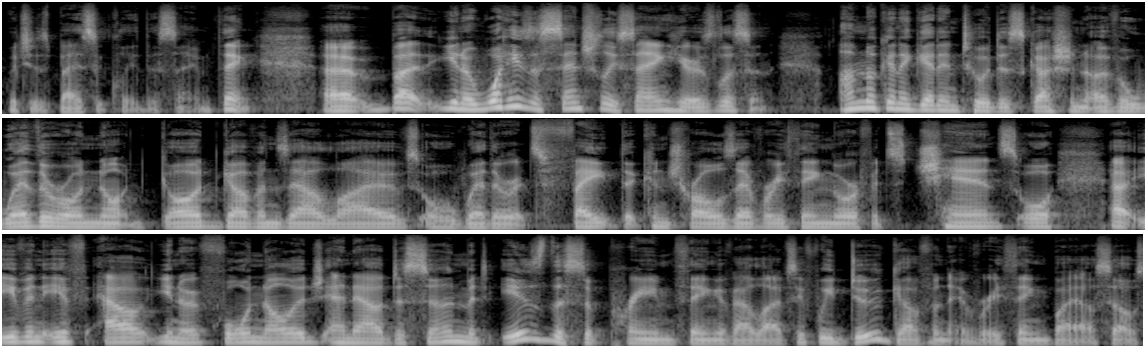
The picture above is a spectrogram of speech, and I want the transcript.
which is basically the same thing. Uh, but, you know, what he's essentially saying here is listen, I'm not going to get into a discussion over whether or not God governs our lives, or whether it's fate that controls everything, or if it's chance, or uh, even if our, you know, foreknowledge and our discernment is the supreme thing of our lives, if we do govern everything by ourselves.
